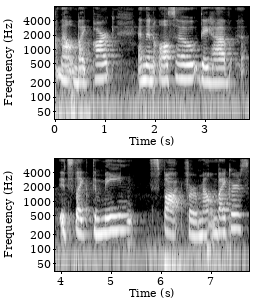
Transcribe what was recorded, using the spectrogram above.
a mountain bike park and then also they have it's like the main spot for mountain bikers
